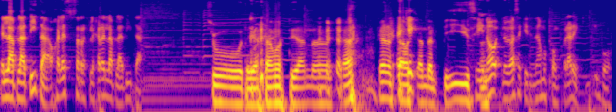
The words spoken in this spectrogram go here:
en la platita. Ojalá eso se reflejara en la platita. Chuta, ya estamos tirando. Ya, ya nos estamos que- tirando al piso. Sí, no, lo que pasa es que necesitamos comprar equipo.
